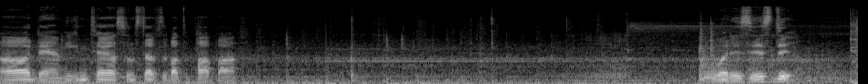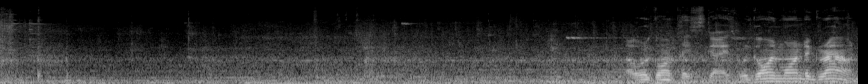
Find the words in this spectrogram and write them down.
Oh damn, you can tell some stuff's about to pop off. What does this do? Oh, we're going places, guys. We're going more underground.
